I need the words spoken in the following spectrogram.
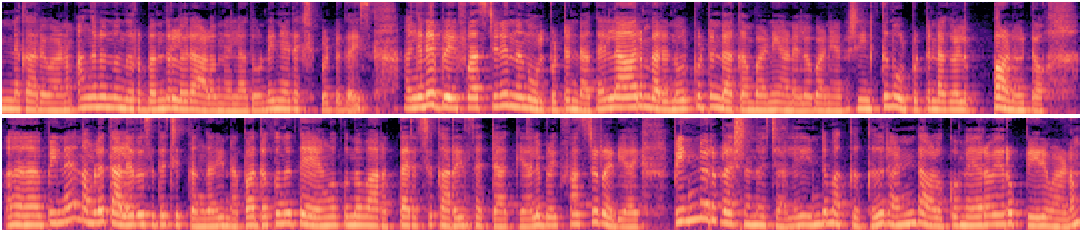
ഇന്ന കറി വേണം അങ്ങനെ ഒന്നും നിർബന്ധമുള്ള ഒരാളൊന്നുമല്ല. അതുകൊണ്ട് ഞാൻ രക്ഷപ്പെട്ടു ഗൈസ് അങ്ങനെ ബ്രേക്ക്ഫാസ്റ്റിന് ഇന്ന് നൂൽപുട്ട് ഉണ്ടാക്കാം എല്ലാവരും പറയും നൂൽപുട്ട് ഉണ്ടാക്കാൻ പണിയാണല്ലോ പണിയാണ്. പക്ഷേ എനിക്ക് നൂൽപുട്ട് ഉണ്ടാക്കാൻ എളുപ്പമാണ് കേട്ടോ. പിന്നെ നമ്മൾ തലേ ദിവസത്തെ ചിക്കൻ കറി ഉണ്ട്. അപ്പോൾ അതൊക്കെ ഒന്ന് തേങ്ങ ഒക്കെ ഒന്ന് വറുത്തരച്ച് കറിയും സെറ്റാക്കിയാൽ ബ്രേക്ക്ഫാസ്റ്റ് റെഡിയായി പിന്നെ ഒരു പ്രശ്നം എന്ന് വെച്ചാൽ എന്റെ മക്കൾക്ക് രണ്ടാൾക്കും വേറെ വേറെ ഉപ്പേരി വേണം.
